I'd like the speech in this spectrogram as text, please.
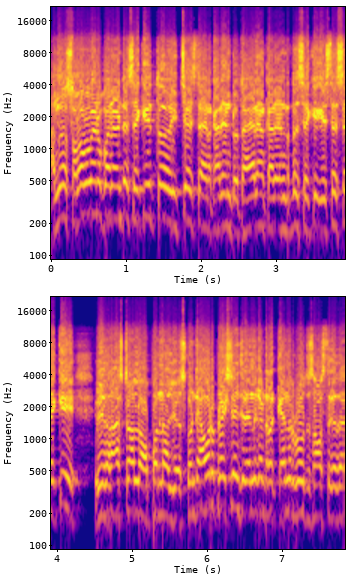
అందులో సులభమైన పని అంటే సెకీతో ఇచ్చేస్తే ఆయన కరెంటు తయారైన కరెంటుతో సెకీ ఇస్తే సెకీ వివిధ రాష్ట్రాల్లో ఒప్పందాలు చేసుకుంటే ఎవరు ప్రశ్నించారు. ఎందుకంటే కేంద్ర ప్రభుత్వ సంస్థ కదా.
